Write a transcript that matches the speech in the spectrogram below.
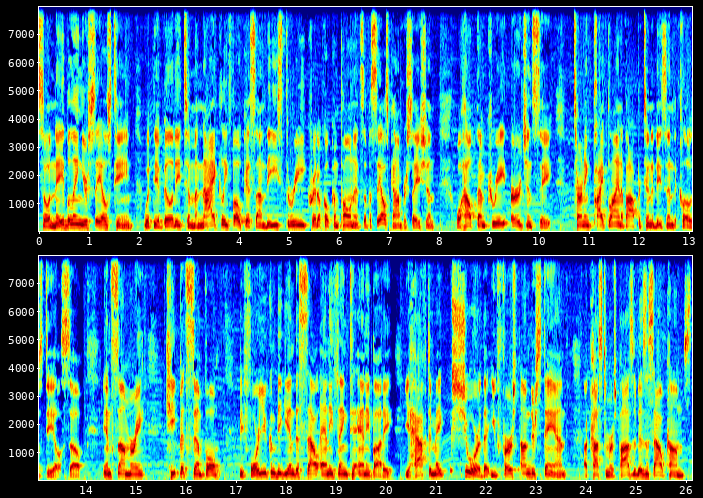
So, enabling your sales team with the ability to maniacally focus on these three critical components of a sales conversation will help them create urgency, turning pipeline of opportunities into closed deals. So, in summary, keep it simple. Before you can begin to sell anything to anybody, you have to make sure that you first understand a customer's positive business outcomes,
